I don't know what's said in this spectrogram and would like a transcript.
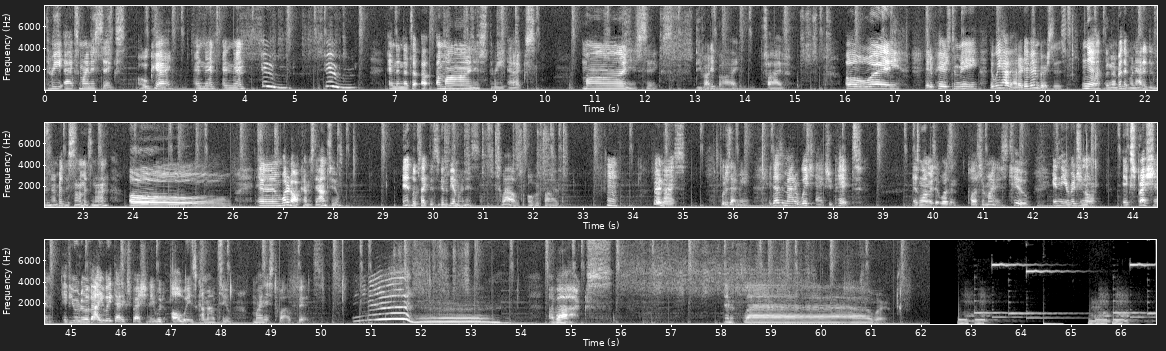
3x minus 6. Okay. And then, and then. And then that's a, a, a minus 3x minus 6 divided by 5. Oh, wait. It appears to me that we have additive inverses. Yeah, the number that when added to the number, the sum is none. Oh. And what it all comes down to, it looks like this is going to be a minus 12 over 5. Hmm. Very nice. What does that mean? It doesn't matter which x you picked, as long as it wasn't plus or minus 2. In the original expression, if you were to evaluate that expression, it would always come out to minus 12 fifths. A box. And a flat.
